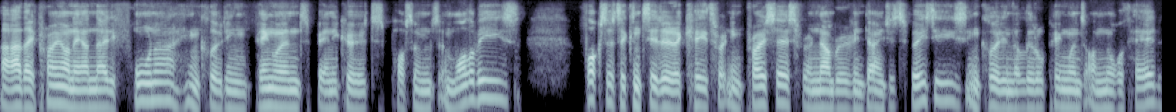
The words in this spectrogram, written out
Uh, they prey on our native fauna, including penguins, bandicoots, possums, and wallabies. Foxes are considered a key threatening process for a number of endangered species, including the little penguins on North Head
